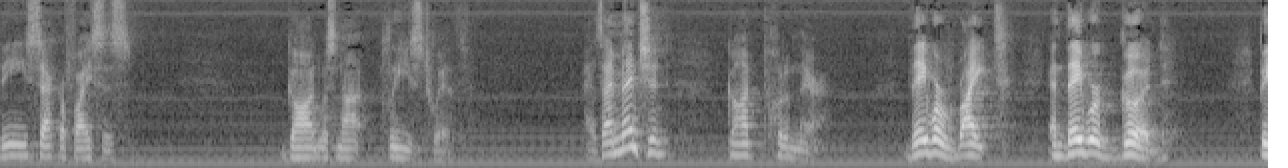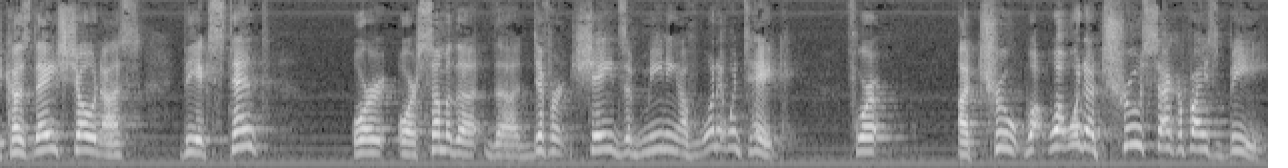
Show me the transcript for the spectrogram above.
These sacrifices God was not pleased with. As I mentioned, God put them there. They were right and they were good because they showed us the extent or, or some of the, the different shades of meaning of what it would take for a true, what, what would a true sacrifice be?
